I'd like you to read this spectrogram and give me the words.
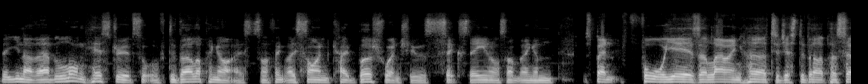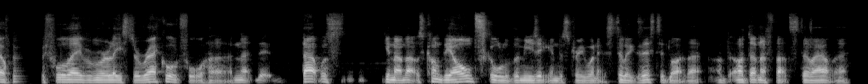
that you know, they had a long history of sort of developing artists. I think they signed Kate Bush when she was sixteen or something, and spent four years allowing her to just develop herself before they even released a record for her. And that that was, you know, that was kind of the old school of the music industry when it still existed like that. I, I don't know if that's still out there.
